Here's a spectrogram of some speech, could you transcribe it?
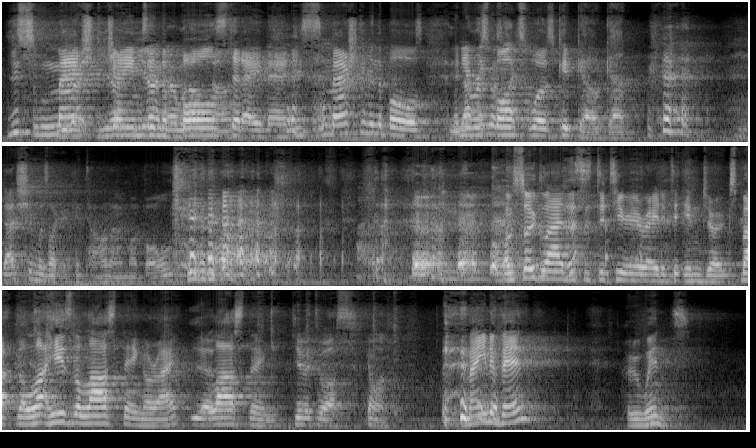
You smashed you James you don't in the balls today, man. You smashed him in the balls, and your it was response was, "Keep going, gun." That shit was like a katana in my balls. I'm so glad this has deteriorated to in jokes. But the la- here's the last thing, all right? Yeah. Last thing. Give it to us. Come on. Main event. Who wins?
